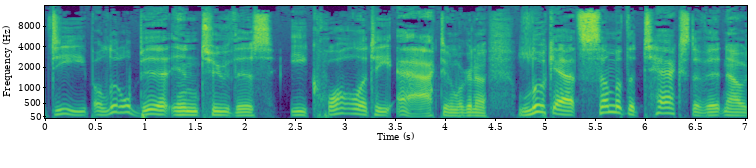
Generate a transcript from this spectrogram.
deep a little bit into this Equality Act, and we're going to look at some of the text of it. Now,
